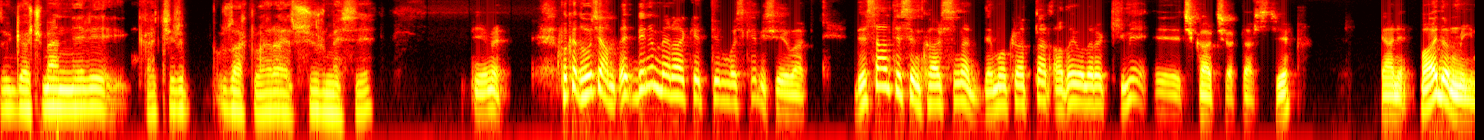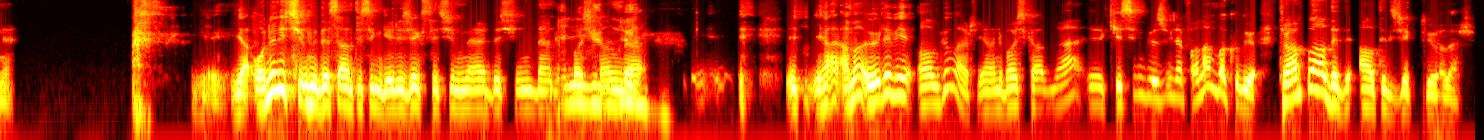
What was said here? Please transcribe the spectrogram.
Göçmenleri kaçırıp uzaklara sürmesi. Değil mi? Fakat hocam benim merak ettiğim başka bir şey var. DeSantis'in karşısına demokratlar aday olarak kimi e, çıkartacaklar sizce? Yani Biden mı yine? Ya onun için mi DeSantis'in gelecek seçimlerde şimdiden başkanla ya ama öyle bir algı var. Yani başkanlığa e, kesin gözüyle falan bakılıyor. Trump'ı alt, ed alt edecek diyorlar.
